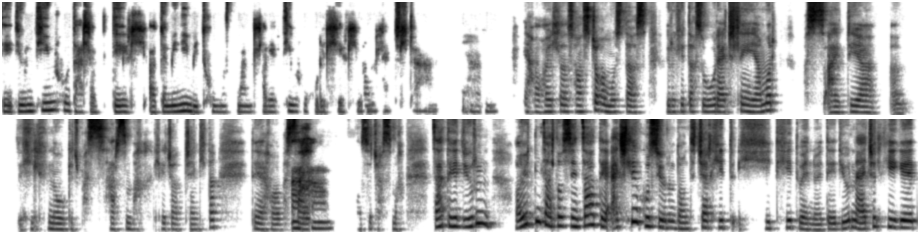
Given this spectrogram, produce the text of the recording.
Тэгээд ер нь тиймэрхүү талууд дээр л одоо миний мэд хүмүүс маань болохоор яг тиймэрхүү хүрээлэлээр л ер нь ажиллаж байгаа. Яг хоёлоо сонсож байгаа хүмүүстээ бас ерөнхийдөө бас өөр ажлын ямар бас айдиа хэлэх нөө гэж бас харсан бах гэж бодож байна л да. Тэгээ яг бас сонсож баг. За тэгээд ер нь оюутан залуусын за тэгээд ажлын хөлс ер нь дунджаар хэд хэд хэд байна вэ? Тэгээд ер нь ажил хийгээд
